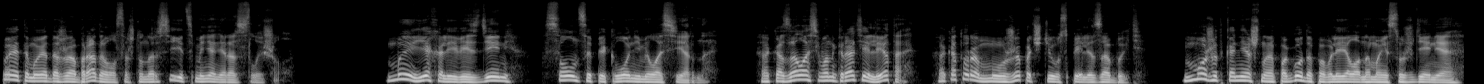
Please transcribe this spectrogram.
поэтому я даже обрадовался, что нарсиец меня не расслышал. Мы ехали весь день, солнце пекло немилосердно. Оказалось, в Анкрате лето, о котором мы уже почти успели забыть. Может, конечно, погода повлияла на мои суждения,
